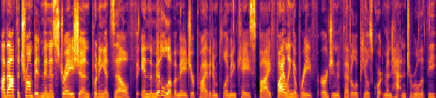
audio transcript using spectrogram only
about the Trump administration putting itself in the middle of a major private employment case by filing a brief urging the Federal Appeals Court in Manhattan to rule that the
